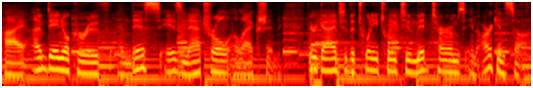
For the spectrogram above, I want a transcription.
Hi, I'm Daniel Caruth, and this is Natural Election, your guide to the 2022 midterms in Arkansas.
